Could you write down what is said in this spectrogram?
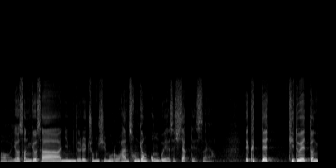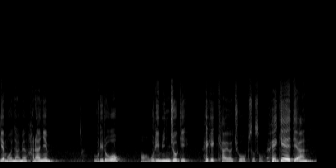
어, 여선교사님들을 중심으로 한 성경 공부에서 시작됐어요. 근데 그때 기도했던 게 뭐냐면 하나님 우리로 어, 우리 민족이 회개케 하여 주옵소서 회개에 대한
